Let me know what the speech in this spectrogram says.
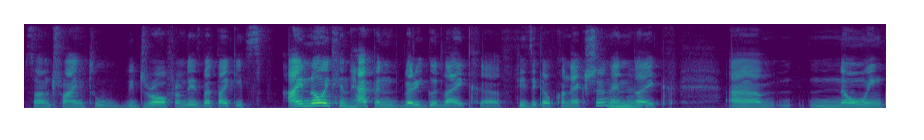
So I'm trying to withdraw from this, but like it's I know it can happen very good like uh, physical connection and like um, knowing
